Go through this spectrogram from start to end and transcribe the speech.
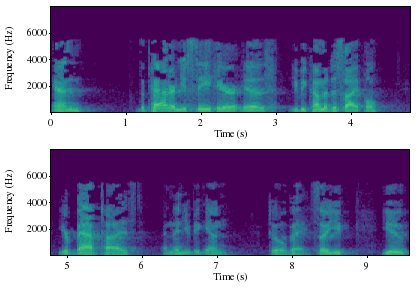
And the pattern you see here is you become a disciple, you're baptized, and then you begin to obey. So you, you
